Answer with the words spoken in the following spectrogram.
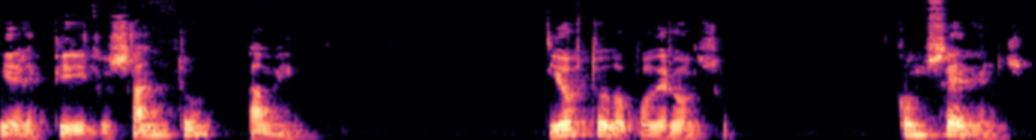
y del Espíritu Santo. Amén. Dios Todopoderoso, concédenos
